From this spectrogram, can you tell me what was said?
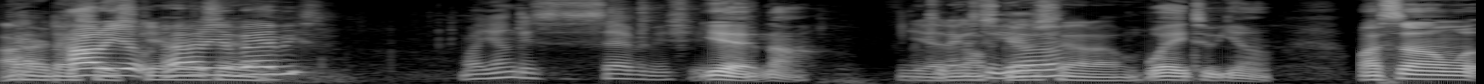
I heard that how old are shit your How old are as your babies? My youngest is seven this year. Yeah, nah, Yeah, Too- they gonna too scare the young? shit out of them. way too young. My son,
